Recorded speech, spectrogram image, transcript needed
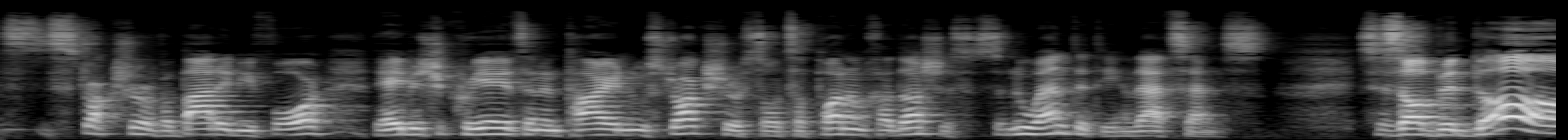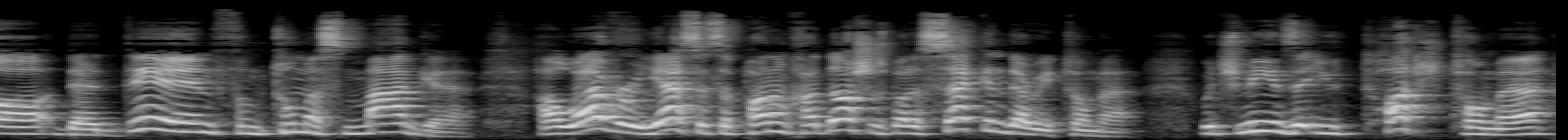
structure of a body before. The Abishur creates an entire new structure, so it's a panim chadashis. It's a new entity in that sense. Sezabida, their din from Tumas Maga. However, yes, it's a Panam Chadashis, but a secondary Tumah, which means that you touch Tumah,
